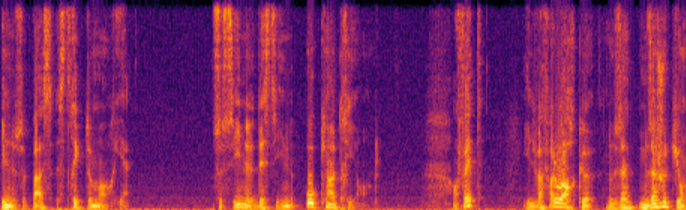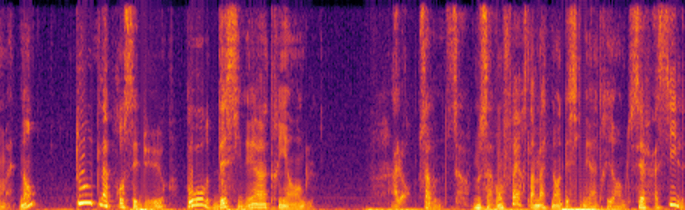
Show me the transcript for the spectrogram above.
il ne se passe strictement rien ceci ne dessine aucun triangle. En fait, il va falloir que nous, ajoutions maintenant toute la procédure pour dessiner un triangle. Alors, nous savons faire cela maintenant, dessiner un triangle, c'est facile.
